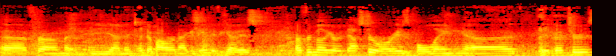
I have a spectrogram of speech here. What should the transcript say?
uh, from the uh, Nintendo Power magazine. If you guys are familiar with Nester or his bowling uh, adventures,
